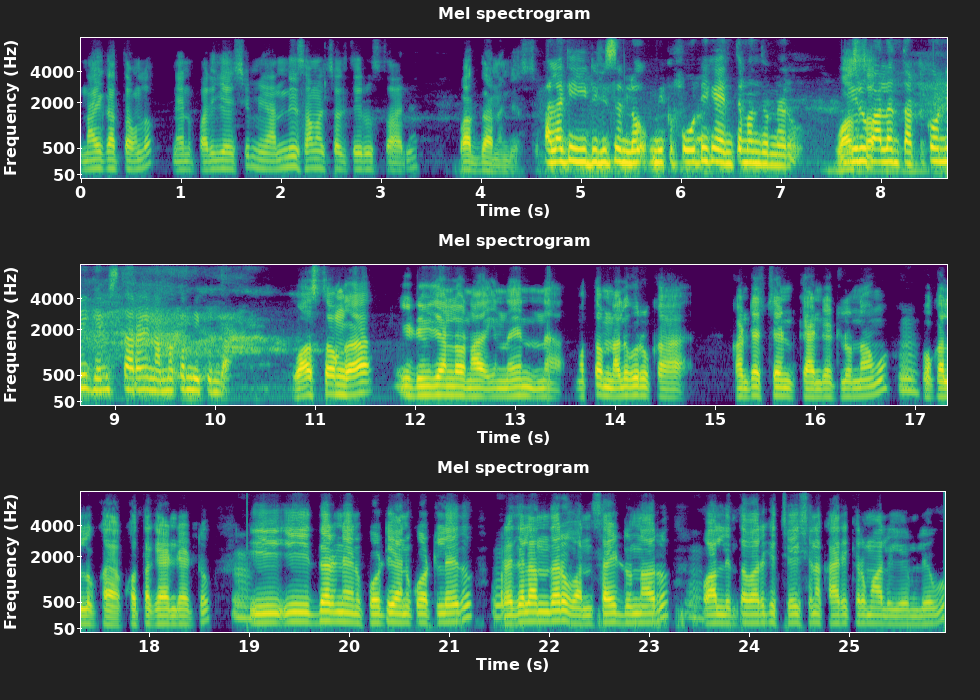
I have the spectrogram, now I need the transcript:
నాయకత్వంలో నేను పనిచేసి మీ అన్ని సమస్యలు తీరుస్తా అని వాగ్దానం చేస్తున్నాను. అలాగే ఈ డివిజన్లో మీకు పోటీగా ఎంత మంది ఉన్నారు? మీరు వాళ్ళని తట్టుకొని గెలుస్తారనే నమ్మకం మీకుందా? వాస్తవంగా ఈ డివిజన్లో నా నేను నా- మొత్తం నలుగురు కంటెస్టెంట్ క్యాండిడేట్లు ఉన్నాము. ఒకళ్ళు కొత్త క్యాండిడేట్. ఈ ఈ ఇద్దరు నేను పోటీ అనుకోవట్లేదు. ప్రజలందరూ వన్ సైడ్ ఉన్నారు. వాళ్ళు ఇంతవరకు చేసిన కార్యక్రమాలు ఏం లేవు.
